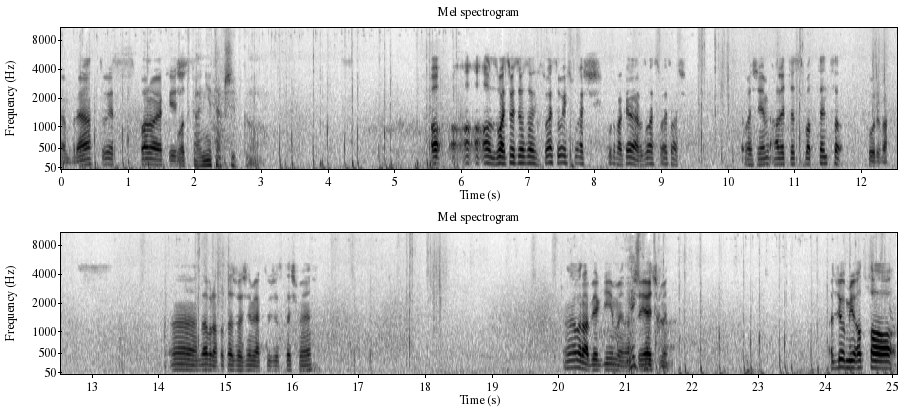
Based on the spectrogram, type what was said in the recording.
Dobra, tu jest sporo jakieś... Łotka nie tak szybko. O, o, o, o, o, złaś, złaś, złaś, złaś, złaś, złaś, kurwa, Gerard, złaś, złaś. To weźmiemy, ale to jest ten, co... Kurwa. A, dobra, to też weźmiemy, jak tu już jesteśmy. No Dobra, biegnijmy, znaczy jedźmy. Chodziło mi o to...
